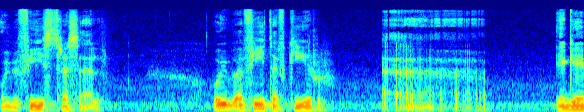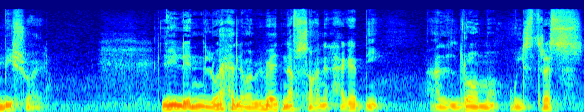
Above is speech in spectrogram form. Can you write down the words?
ويبقى فيه stress أقل ويبقى فيه تفكير آه، إيجابي شوية. ليه؟ لأن الواحد لما بيبعد نفسه عن الحاجات دي عن الدراما وال stress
